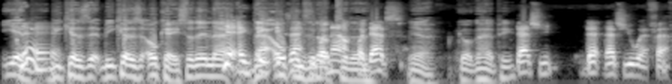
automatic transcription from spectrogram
Yeah, Yeah. because it, because okay, so then that Yeah, that opens exactly. it But up now, to the but that's yeah. Go go ahead, Pete. that's U- that that's UFF,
